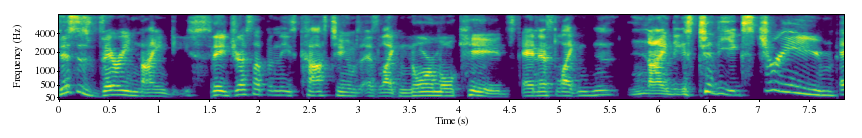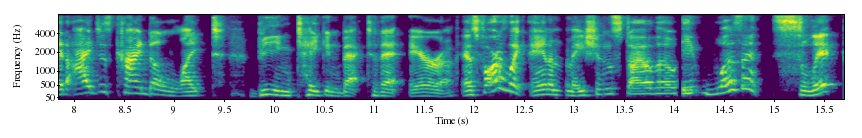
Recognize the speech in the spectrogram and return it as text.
this is very 90s. They dress up in these costumes as like normal kids, and it's like n- 90s to the extreme. And I just kind of liked being taken back to that era. As far as like animation style, though, it wasn't slick.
